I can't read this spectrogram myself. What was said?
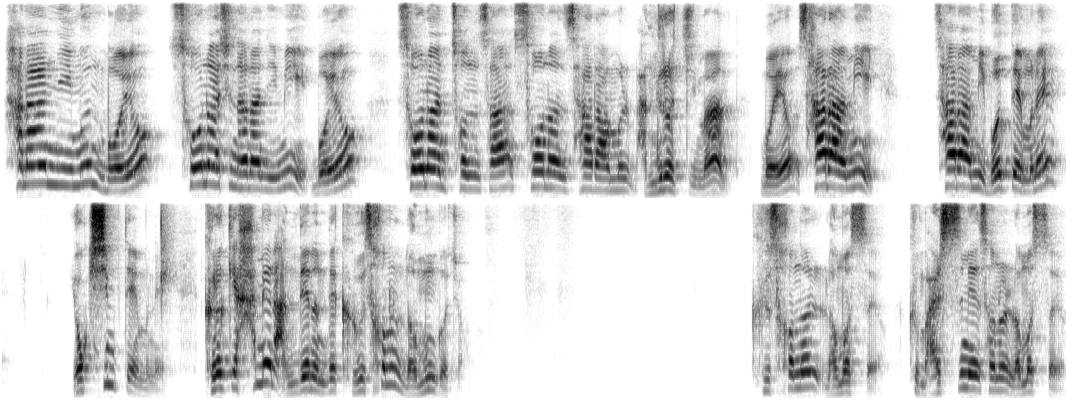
하나님은 뭐예요? 선하신 하나님이 뭐예요? 선한 천사, 선한 사람을 만들었지만 뭐예요? 사람이 사람이 뭐 때문에 욕심 때문에 그렇게 하면 안 되는데 그 선을 넘은 거죠. 그 선을 넘었어요. 그 말씀의 선을 넘었어요.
